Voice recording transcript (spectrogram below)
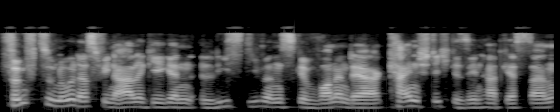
5 zu 0 das Finale gegen Lee Stevens gewonnen, der keinen Stich gesehen hat gestern.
